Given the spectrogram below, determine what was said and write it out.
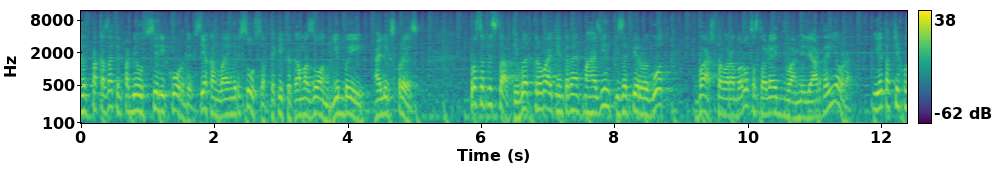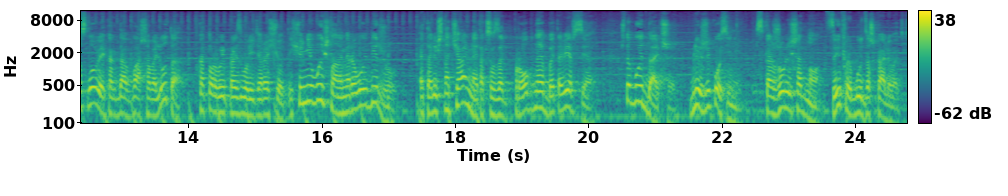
Этот показатель побил все рекорды всех онлайн-ресурсов, таких как Amazon, eBay, AliExpress. Просто представьте, вы открываете интернет-магазин и за первый год ваш товарооборот составляет 2 миллиарда евро. И это в тех условиях, когда ваша валюта, в которой вы производите расчет, еще не вышла на мировую биржу. Это лишь начальная, так сказать, пробная бета-версия. Что будет дальше? Ближе к осени. Скажу лишь одно. Цифры будут зашкаливать.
